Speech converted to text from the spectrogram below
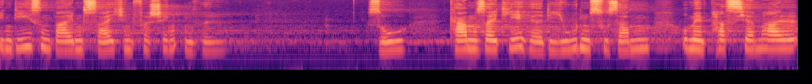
in diesen beiden Zeichen verschenken will. So kamen seit jeher die Juden zusammen, um im Passiamal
